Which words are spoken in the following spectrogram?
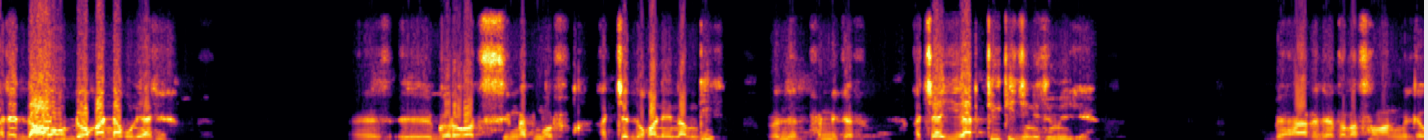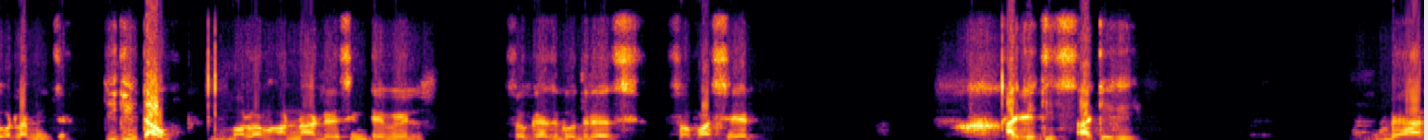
আচ্ছা দাও দোকানটা কোনি আছে? গৌরগঞ্জ সিংনাথ মোড়। আচ্ছা দোকানের নাম কি? রঞ্জিত ফার্নিচার। আচ্ছা ইয়ার কি কি জিনিস মিলছে? বিহার যেতলা সামান মিলছে ওটলা মিলছে। কি কি তাও? পলং আন্না dressing table showcase Godrej sofa set. আর কি কি? আর কি কি? বিহার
